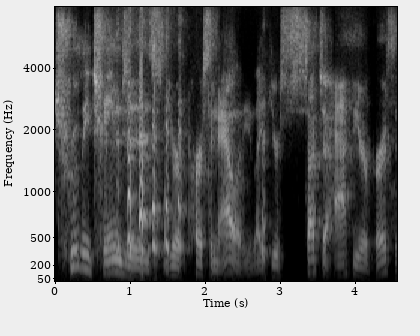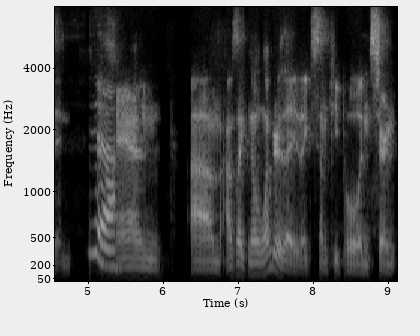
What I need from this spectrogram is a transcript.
truly changes your personality. Like, you're such a happier person. Yeah. And um, I was like, no wonder that like some people in certain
